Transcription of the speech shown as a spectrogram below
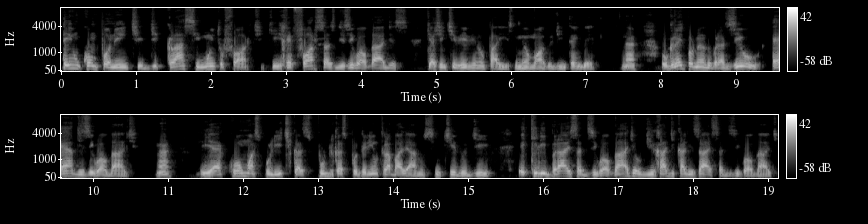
tem um componente de classe muito forte, que reforça as desigualdades que a gente vive no país, no meu modo de entender. Né? O grande problema do Brasil é a desigualdade, né? e é como as políticas públicas poderiam trabalhar no sentido de equilibrar essa desigualdade ou de radicalizar essa desigualdade.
